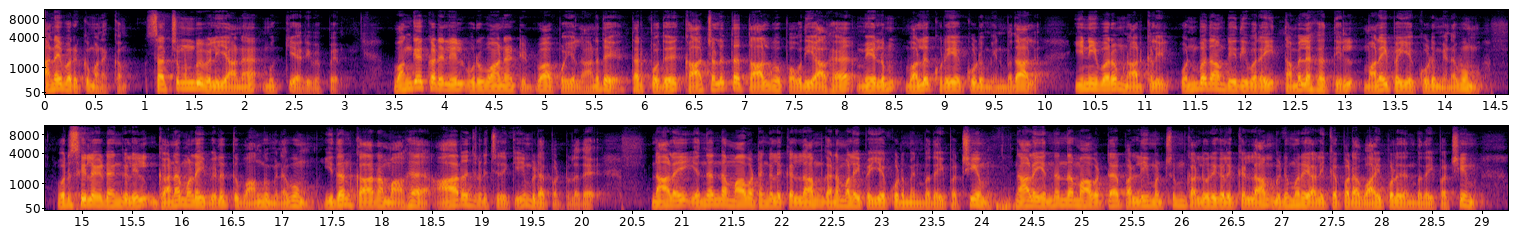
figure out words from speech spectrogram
அனைவருக்கும் வணக்கம். சற்று முன்பு வெளியான முக்கிய அறிவிப்பு. வங்கக்கடலில் உருவான டிட்வா புயலானது தற்போது காற்றழுத்த தாழ்வு பகுதியாக மேலும் வலு குறையக்கூடும் என்பதால் இனி வரும் நாட்களில் ஒன்பதாம் தேதி வரை தமிழகத்தில் மழை பெய்யக்கூடும் எனவும் ஒரு சில இடங்களில் கனமழை வெளுத்து வாங்கும் எனவும் இதன் காரணமாக ஆரஞ்சு எச்சரிக்கையும் விடப்பட்டுள்ளது. நாளை எந்தெந்த மாவட்டங்களுக்கெல்லாம் கனமழை பெய்யக்கூடும் என்பதை பற்றியும் நாளை எந்தெந்த மாவட்ட பள்ளி மற்றும் கல்லூரிகளுக்கெல்லாம் விடுமுறை அளிக்கப்பட வாய்ப்புள்ளது என்பதை பற்றியும்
